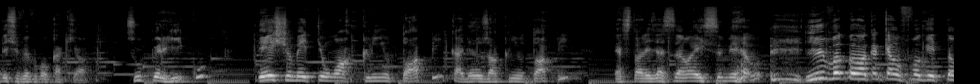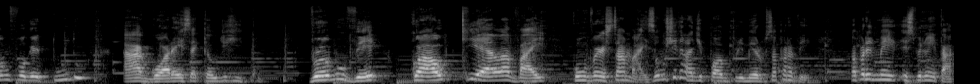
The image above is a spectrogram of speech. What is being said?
Deixa eu ver, vou colocar aqui, ó. Super rico. Deixa eu meter um óculinho top. Cadê os óculinho top? Essa atualização é isso mesmo. E vou colocar aqui o foguetão, foguetudo. Agora esse aqui é o de rico. Vamos ver qual que ela vai conversar mais. Vamos chegar lá de pobre primeiro, só pra ver. Só pra me- experimentar.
